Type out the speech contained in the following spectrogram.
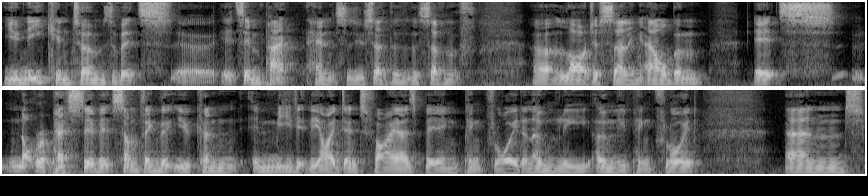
unique in terms of its uh, its impact. Hence, as you said, the, the seventh uh, largest selling album. It's not repetitive. It's something that you can immediately identify as being Pink Floyd and only only Pink Floyd, and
